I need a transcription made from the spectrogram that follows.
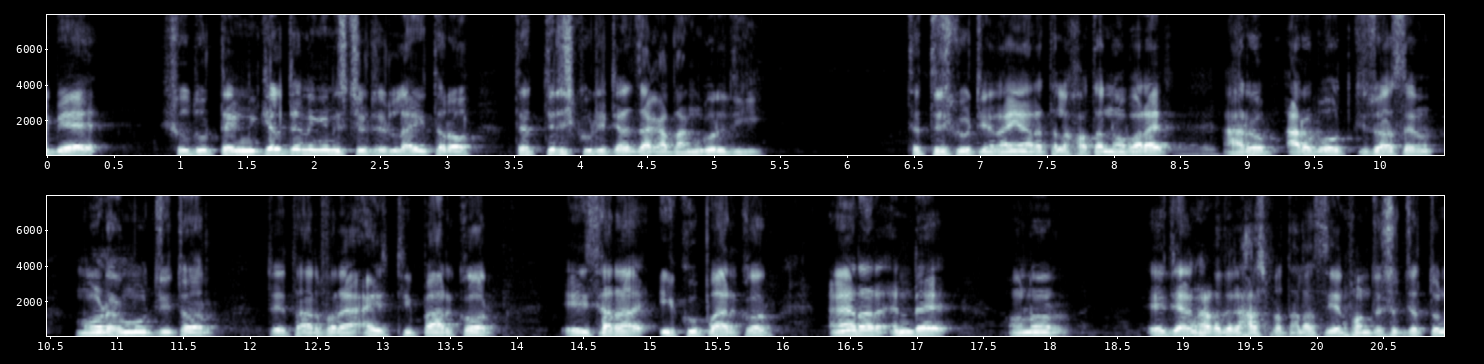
ইবে শুধু টেকনিক্যাল ট্রেনিং ইনস্টিটিউট লাই তোর তেত্রিশ কোটি টাকা জায়গা দান করে দিই। তেত্রিশ কোটি নাই, আর তাহলে হতা নবারায় আরও আরও বহুত কিছু আছে মডার্ন মসজিদর তারপরে আইটি পার্কর এই ছাড়া ইকো পার্কর আর এন্ডে অনর এই যে হাটাদের হাসপাতাল আছে পঞ্চাশ সজ্জার তুন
